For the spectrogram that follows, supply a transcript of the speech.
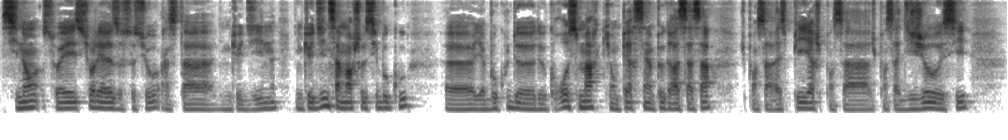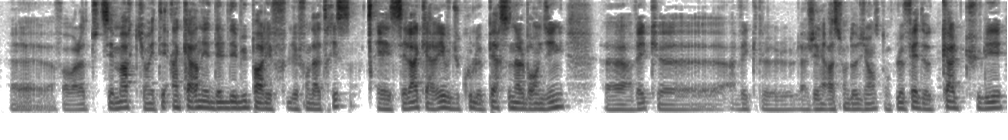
Sinon, soyez sur les réseaux sociaux, Insta, LinkedIn. LinkedIn, ça marche aussi beaucoup. Euh, il y a beaucoup de, grosses marques qui ont percé un peu grâce à ça. Je pense à Respire, je pense à, je pense à Dijon aussi. Euh, enfin voilà, toutes ces marques qui ont été incarnées dès le début par les, fondatrices. Et c'est là qu'arrive du coup le personal branding euh, avec, euh, avec la génération d'audience. Donc le fait de calculer,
